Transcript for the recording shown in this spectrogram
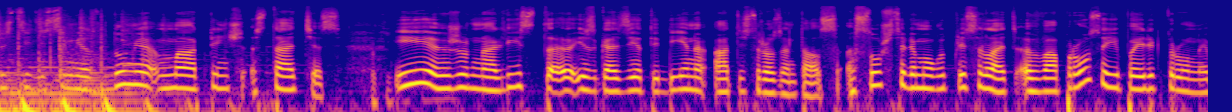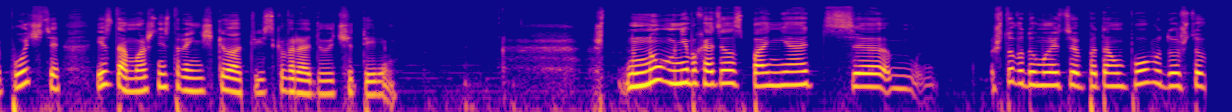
60 мест в Думе Мартинш Статис и журналист э, из газеты Дина Атис Розенталс. Слушатели могут присылать вопросы и по электронной почте из домашней странички Латвийского радио 4. Ну, мне бы хотелось понять, э, что вы думаете по тому поводу, что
